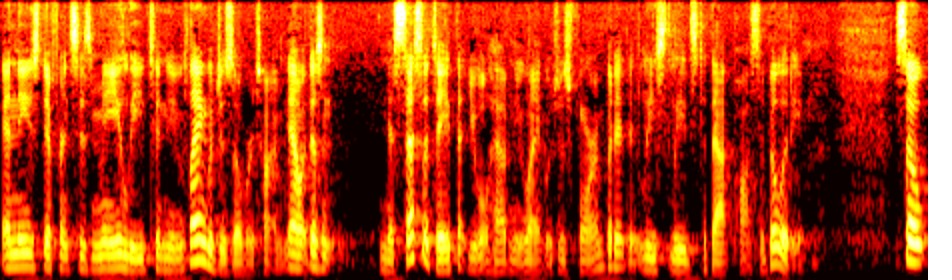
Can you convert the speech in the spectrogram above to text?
and these differences may lead to new languages over time. Now, it doesn't necessitate that you will have new languages form, but it at least leads to that possibility. So,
